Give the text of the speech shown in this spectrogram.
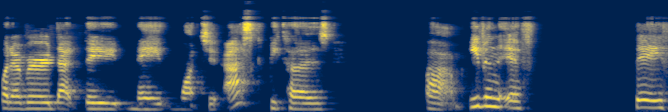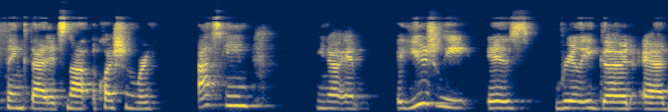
whatever that they may want to ask because um, even if they think that it's not a question worth asking, you know, it, it usually is really good and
